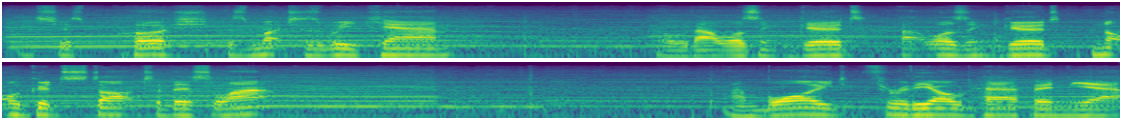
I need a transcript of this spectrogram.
Let's just push as much as we can. Oh, that wasn't good. That wasn't good. Not a good start to this lap. And wide through the old hairpin. Yeah,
